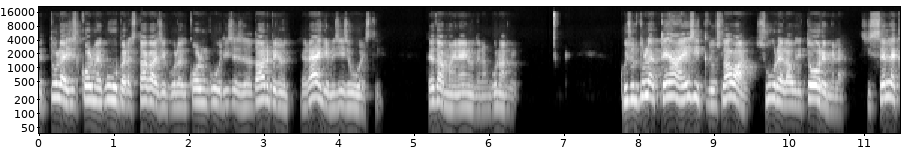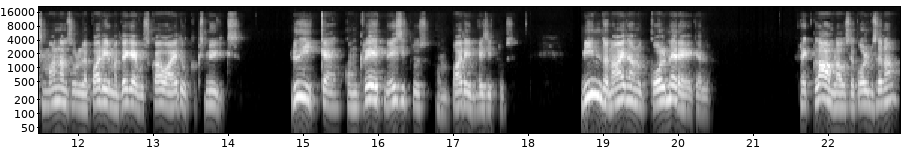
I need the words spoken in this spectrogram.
et tule siis kolme kuu pärast tagasi, kui oled kolm kuud ise seda tarbinud ja räägime siis uuesti. teda ma ei näinud enam kunagi kui sul tuleb teha esitlus laval suurele auditooriumile, siis selleks ma annan sulle parima tegevuskava edukaks müügiks. lühike, konkreetne esitlus on parim esitlus. mind on aidanud kolme reegel. reklaamlause kolm sõna.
